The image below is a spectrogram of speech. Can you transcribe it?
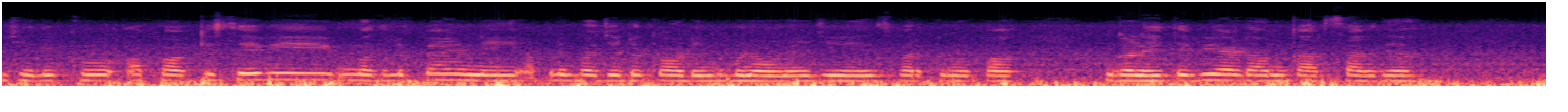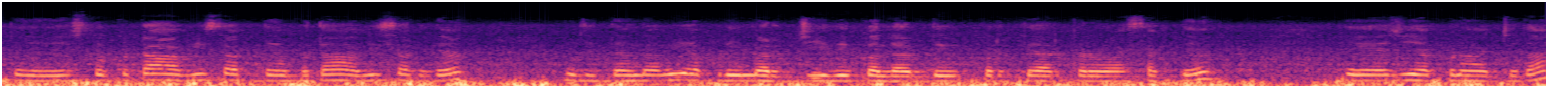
ਜੇ ਦੇਖੋ, ਆਪਾਂ ਕਿਸੇ ਵੀ ਮਤਲਬ ਭੈਣ ਨੇ ਆਪਣੇ ਬਜਟ ਅਕੋਰਡਿੰਗ ਬਣਾਉਣਾ, ਜੇ ਇਸ ਵਰਕ ਨੂੰ ਆਪਾਂ ਗਲੇ ਤੇ ਵੀ ਐਡ ਆਨ ਕਰ ਸਕਦੇ ਹਾਂ, ਤੇ ਇਸ ਤੋਂ ਘਟਾ ਵੀ ਸਕਦੇ ਹਾਂ, ਵਧਾ ਵੀ ਸਕਦੇ ਹਾਂ, ਜਿੱਦਾਂ ਦਾ ਵੀ ਆਪਣੀ ਮਰਜ਼ੀ ਦੇ ਕਲਰ ਦੇ ਉੱਪਰ ਤਿਆਰ ਕਰਵਾ ਸਕਦੇ ਹਾਂ। ਇਹ ਹੈ ਜੀ ਆਪਣਾ ਅੱਜ ਦਾ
